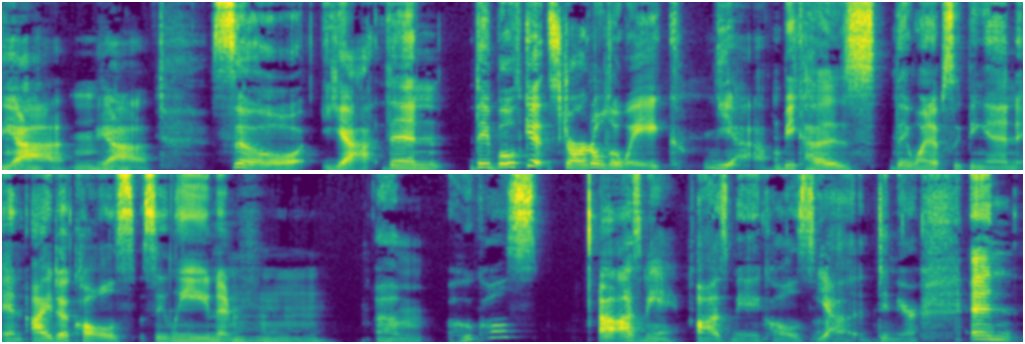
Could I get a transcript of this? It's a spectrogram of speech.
Mhm, Yeah, mhm. yeah, So, yeah, then they both get startled awake yeah. because they wind up sleeping in, and Ida calls Celine, and hmm um, who calls? Uh, Osmie. Osmie calls Yeah. uh, Demir. And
